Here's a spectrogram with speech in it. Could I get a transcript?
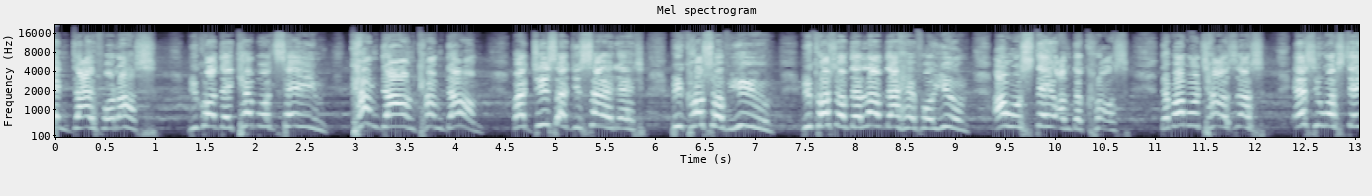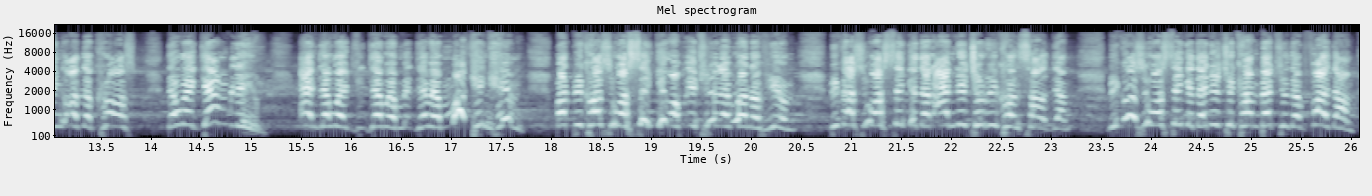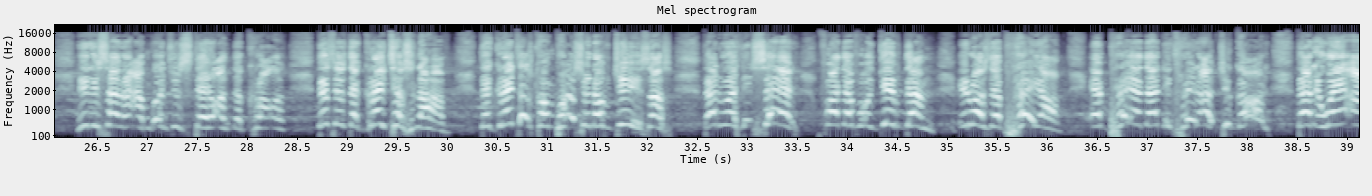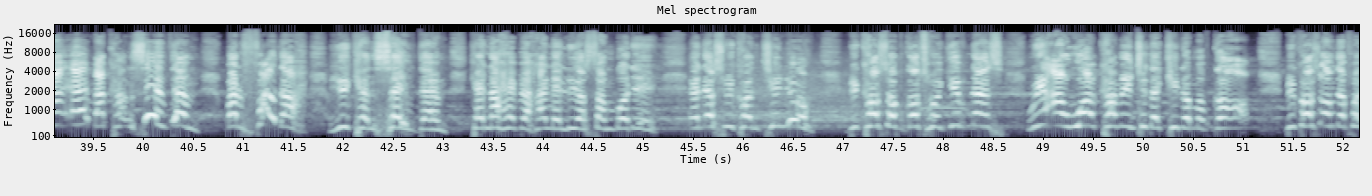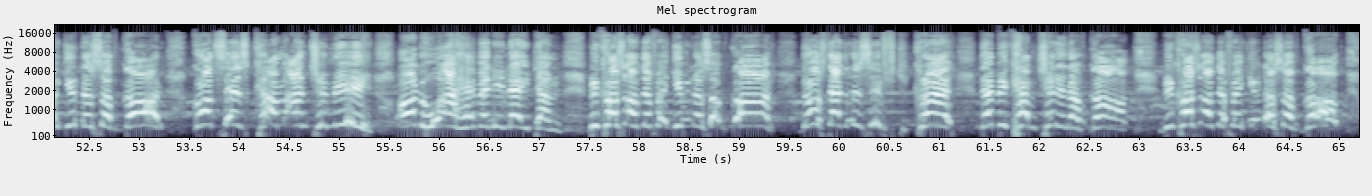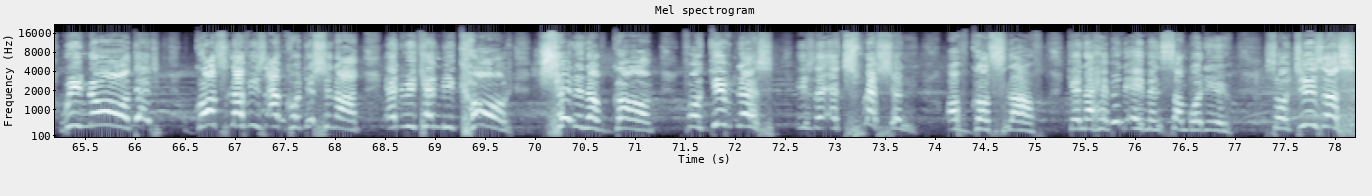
and die for us because they kept on saying, Come down, come down. But Jesus decided, because of you, because of the love that I have for you, I will stay on the cross. The Bible tells us, as he was staying on the cross, they were gambling and they were, they were, they were mocking him. But because he was thinking of each and every one of you, because he was thinking that I need to reconcile them, because he was thinking they need to come back to the Father, he decided, I'm going to stay on the cross. This is the greatest love, the greatest compassion of Jesus. That when he said, Father, forgive them, it was a prayer, a prayer that he prayed unto God that where I am, I can save them. But Father, you can save them. Can I have a hallelujah, somebody? And as we continue, because of God's forgiveness, we are welcome into the kingdom of God. Because of the forgiveness of God, God says, Come unto me, all who are heavily laden. Because of the forgiveness of God, those that receive Christ, they become children of God. Because of the forgiveness of God, we know that God's love is unconditional and we can be called children of God. Forgiveness is the expression of God's love. Can I have an amen, somebody? So, Jesus,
